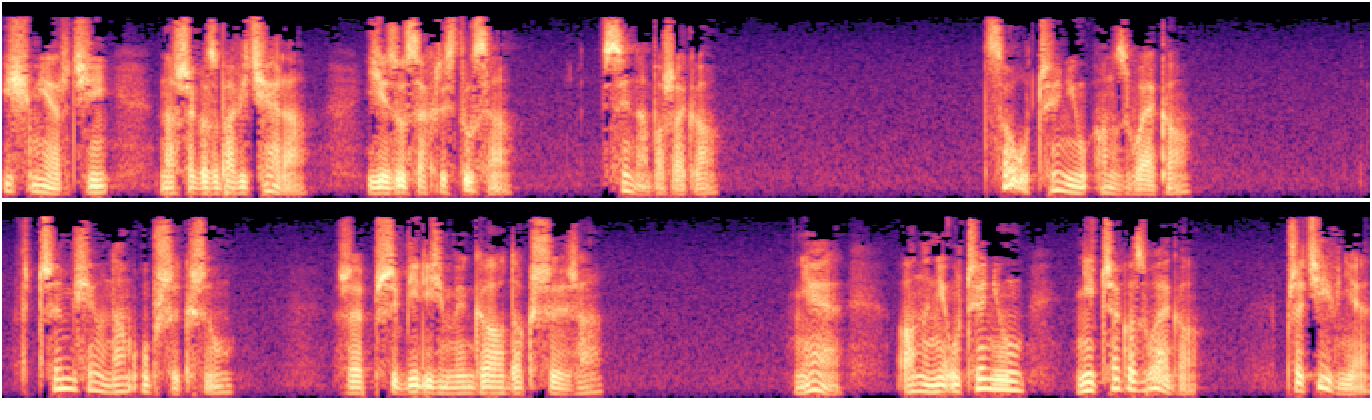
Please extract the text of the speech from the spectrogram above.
i śmierci naszego Zbawiciela, Jezusa Chrystusa, Syna Bożego. Co uczynił On złego? W czym się nam uprzykrzył, że przybiliśmy Go do krzyża? Nie, On nie uczynił niczego złego. Przeciwnie,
